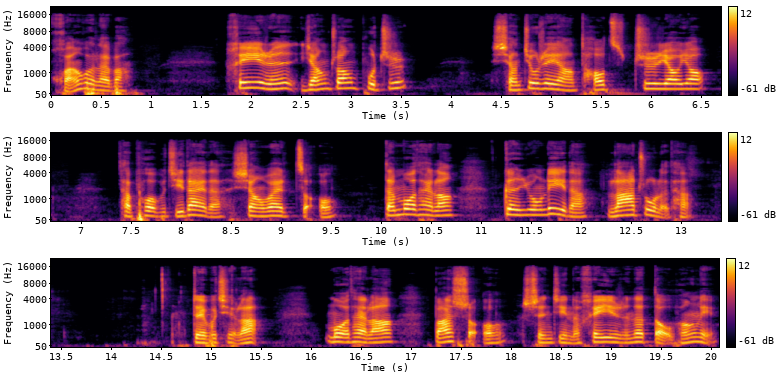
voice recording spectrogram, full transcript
还回来吧。”黑衣人佯装不知，想就这样逃之夭夭。他迫不及待地向外走，但莫太郎更用力地拉住了他。对不起了，莫太郎把手伸进了黑衣人的斗篷里，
